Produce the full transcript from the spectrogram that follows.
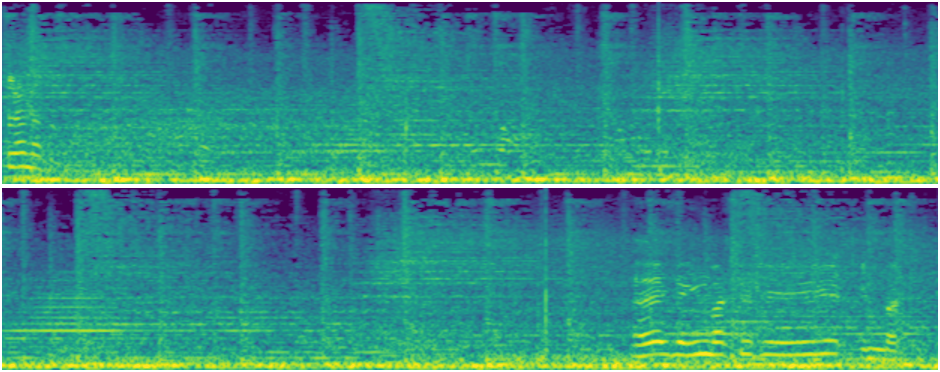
흘러나가. 에이, 이제 인발치지, 인발치지.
